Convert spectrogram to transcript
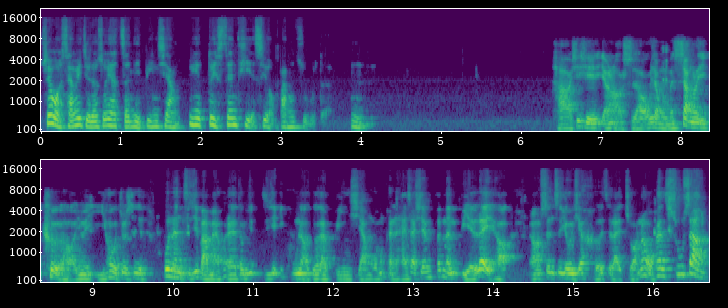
所以我才会觉得说要整理冰箱，因为对身体也是有帮助的。嗯，好，谢谢杨老师哈。我想我们上了一课哈，因为以后就是不能直接把买回来的东西直接一股脑丢在冰箱，我们可能还是要先分门别类哈，然后甚至用一些盒子来装。那我看书上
